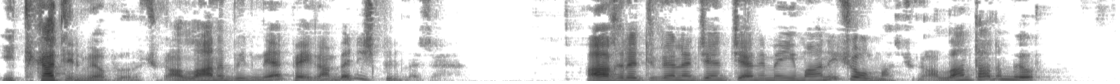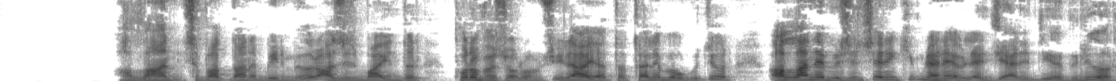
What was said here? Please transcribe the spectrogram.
itikat ilmi yapıyoruz. Çünkü Allah'ını bilmeyen peygamber hiç bilmez. Ahireti falan cennet cehenneme imanı hiç olmaz. Çünkü Allah'ını tanımıyor. Allah'ın sıfatlarını bilmiyor. Aziz Bayındır profesör olmuş, ilahiyatta talebe okutuyor. Allah ne bilsin senin kimle evleneceğini diyor, biliyor.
